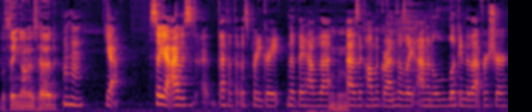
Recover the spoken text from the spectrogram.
the thing on his head. Mm-hmm. Yeah. So yeah, I was I thought that was pretty great that they have that Mm-hmm. as a comic run. So I was like, I'm gonna look into that for sure.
